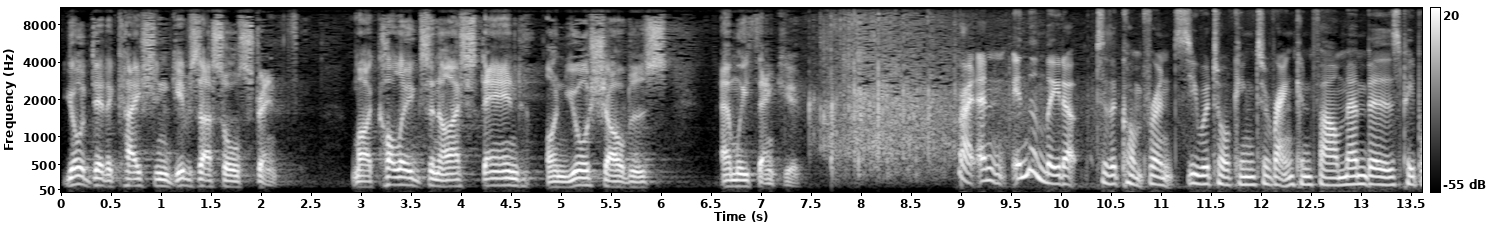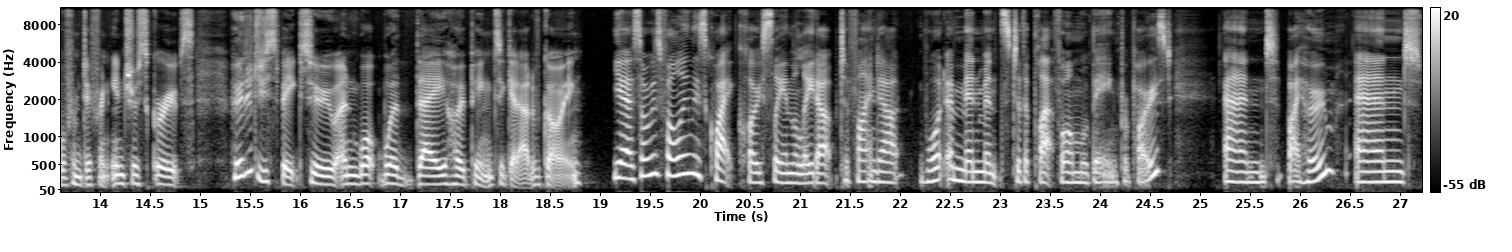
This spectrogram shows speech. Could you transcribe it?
your dedication gives us all strength. My colleagues and I stand on your shoulders and we thank you. Right, and in the lead up to the conference, you were talking to rank and file members, people from different interest groups. Who did you speak to and what were they hoping to get out of going? Yeah, so I was following this quite closely in the lead up to find out what amendments to the platform were being proposed and by whom and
